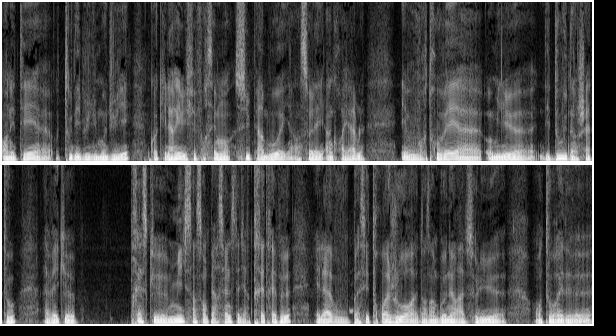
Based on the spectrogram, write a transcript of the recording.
en été, au tout début du mois de juillet. Quoi qu'il arrive, il fait forcément super beau et il y a un soleil incroyable. Et vous vous retrouvez euh, au milieu des douves d'un château avec euh, presque 1500 personnes, c'est-à-dire très très peu. Et là, vous passez trois jours euh, dans un bonheur absolu, euh, entouré de,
